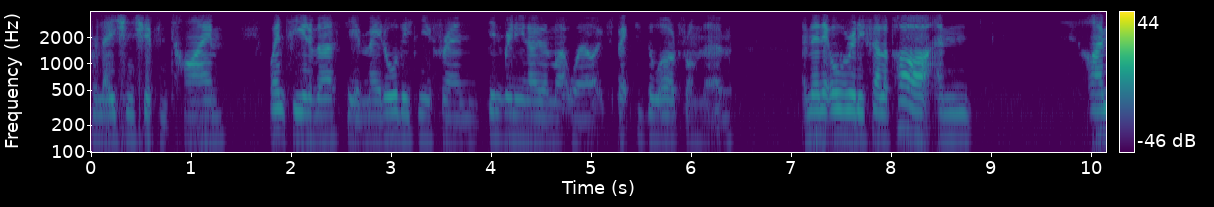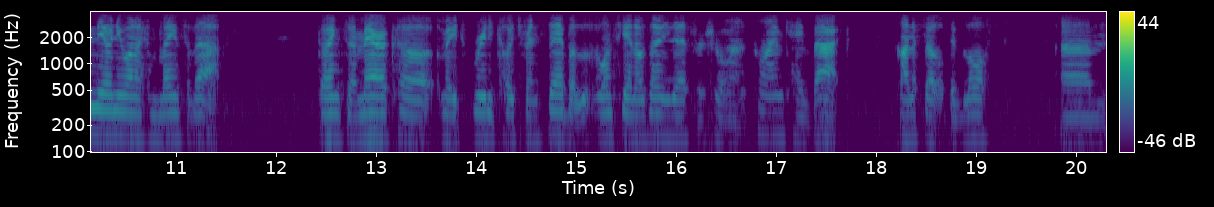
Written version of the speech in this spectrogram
relationship and time. Went to university and made all these new friends. Didn't really know them that well. Expected the world from them, and then it all really fell apart. And I'm the only one I can blame for that. Going to America, made really close friends there, but once again, I was only there for a short amount of time. Came back, kind of felt a bit lost. Um,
